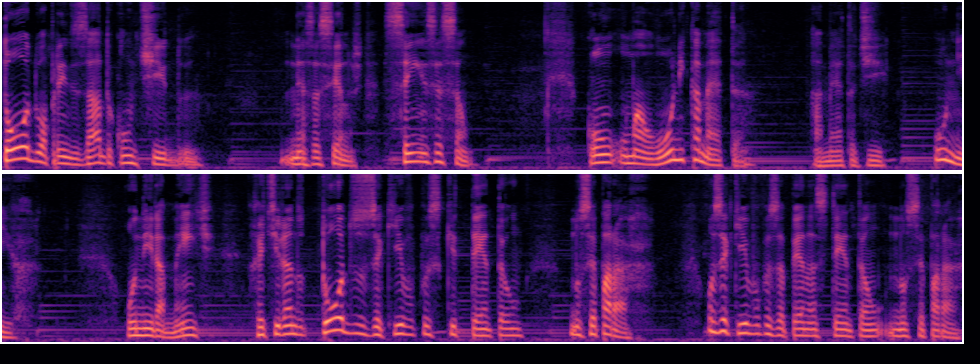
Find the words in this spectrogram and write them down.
todo o aprendizado contido nessas cenas, sem exceção, com uma única meta, a meta de unir. Unir a mente, retirando todos os equívocos que tentam nos separar. Os equívocos apenas tentam nos separar,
